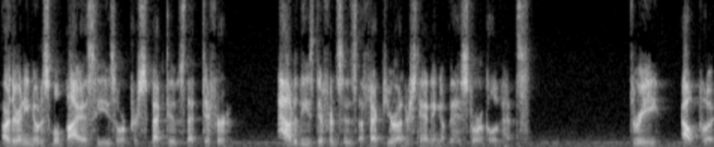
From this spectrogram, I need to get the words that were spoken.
Are there any noticeable biases or perspectives that differ? How do these differences affect your understanding of the historical events? Three, output.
